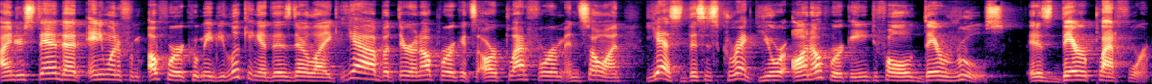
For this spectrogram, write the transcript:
I understand that anyone from Upwork who may be looking at this, they're like, yeah, but they're on Upwork, it's our platform, and so on. Yes, this is correct. You're on Upwork and you need to follow their rules. It is their platform.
